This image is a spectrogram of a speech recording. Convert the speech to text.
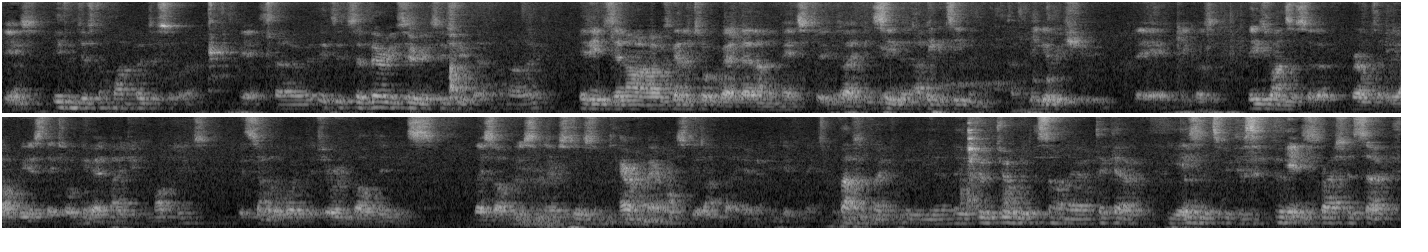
Yes, Even just on one purchase order. yes. So it's, it's a very serious issue, that one, I think. It is, and I, was going to talk about that on the Mets too, because I can see that, I think it's even a bigger issue there, because these ones are sort of relatively obvious, they're talking about major commodities. With some of the work that you're involved in, it's less obvious, and there are still some tariff barriers still, aren't there, in different exports? But the fact that we uh, need to deal with the sign our Deco Yes, It's because of the Yes. Russia, so,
